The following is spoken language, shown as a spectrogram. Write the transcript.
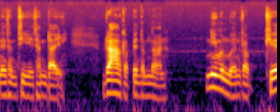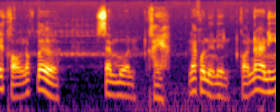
ในทันทีทันใดราวกับเป็นตำนาน นี่มันเหมือนกับเคสของดรแซมมวนใครอะและคนอื่นๆ ก่อนหน้านี้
